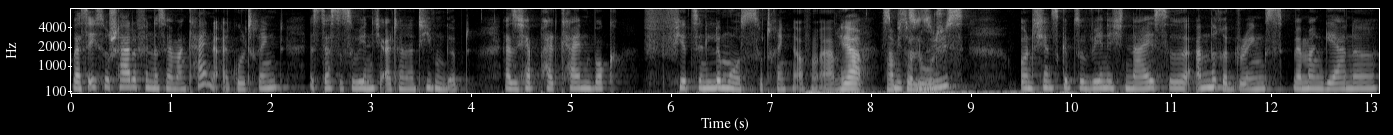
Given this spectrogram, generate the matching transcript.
Was ich so schade finde, ist, wenn man keinen Alkohol trinkt, ist, dass es so wenig Alternativen gibt. Also ich habe halt keinen Bock, 14 Limos zu trinken auf dem Abend. Ja, ist mir zu absolut. süß. Und ich finde, es gibt so wenig nice andere Drinks, wenn man gerne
